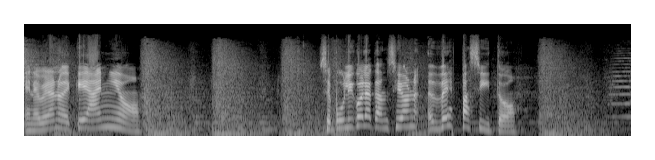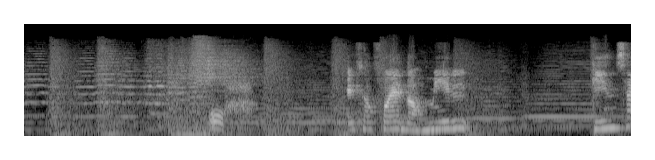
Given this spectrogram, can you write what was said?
en el verano de qué año, se publicó la canción Despacito? Uf, Eso fue 2015.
